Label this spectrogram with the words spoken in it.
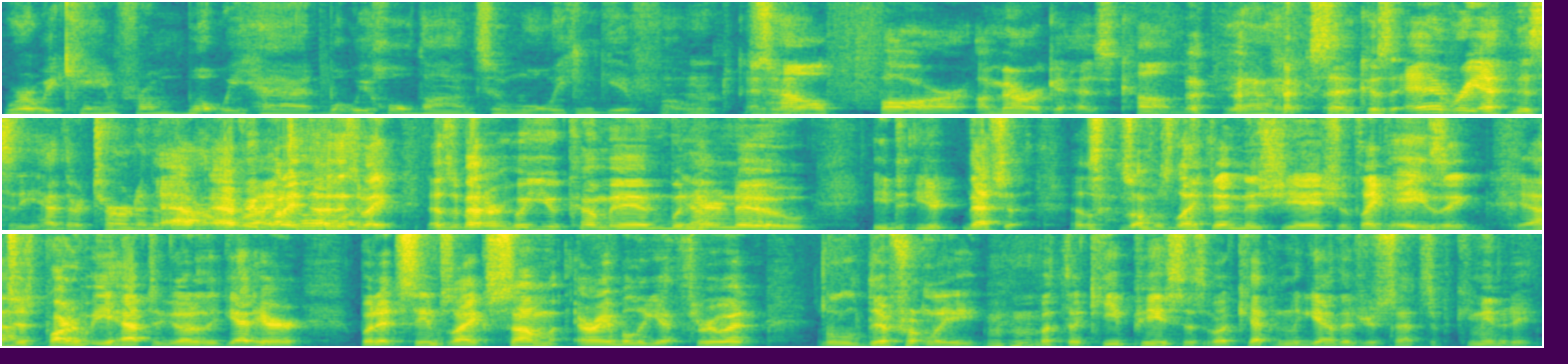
where we came from what we had what we hold on to and what we can give mm-hmm. forward and So- how far America has come. Yeah. Because every ethnicity had their turn in the Ev- barrel, Everybody right? does. It's Totally. like doesn't matter who you come in when Yeah. you're new. You, that's it's almost like an initiation. It's like hazing. Yeah. It's just part of what you have to go to to get here. But it seems like some are able to get through it a little differently. Mm-hmm. But the key piece is what kept them together is your sense of community.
